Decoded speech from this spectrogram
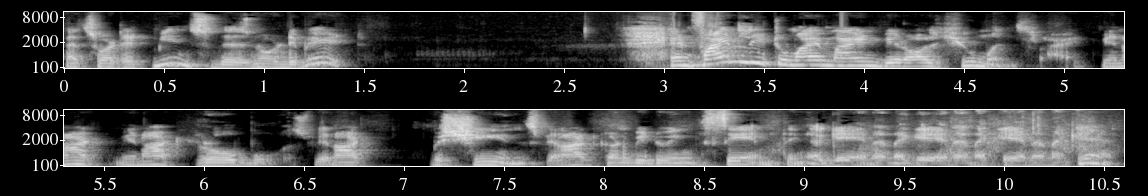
That's what it means. So there's no debate. And finally, to my mind, we're all humans, right? We're not we're not robots, we're not machines, we're not going to be doing the same thing again and again and again and again.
